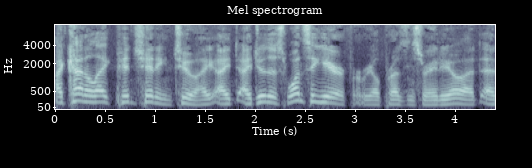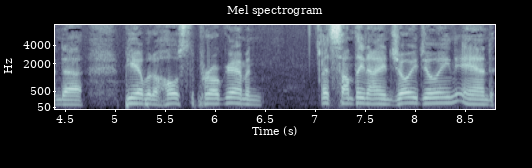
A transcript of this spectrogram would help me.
I kind of like pinch hitting too. I, I, I do this once a year for Real Presence Radio, and, uh, be able to host the program and it's something I enjoy doing, and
